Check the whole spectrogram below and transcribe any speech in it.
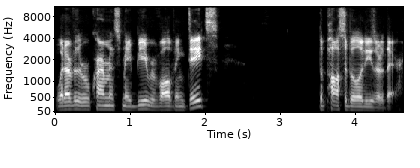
whatever the requirements may be, revolving dates, the possibilities are there.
